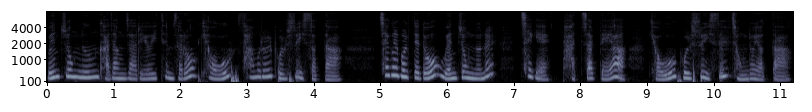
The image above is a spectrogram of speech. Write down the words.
왼쪽 눈 가장자리의 틈새로 겨우 사물을 볼 수 있었다. 책을 볼 때도 왼쪽 눈을 책에 바짝 대야 겨우 볼 수 있을 정도였다.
